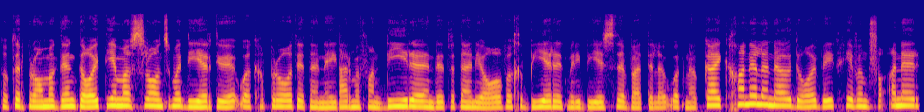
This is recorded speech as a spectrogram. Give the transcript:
Dokter Bram, ek dink daai tema slaan sommer deur toe jy ook gepraat het nou net terme van diere en dit wat nou in die hawe gebeur het met die beeste wat hulle ook nou kyk, gaan hulle nou daai wetgewing verander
